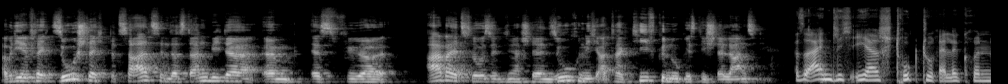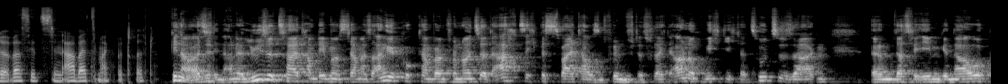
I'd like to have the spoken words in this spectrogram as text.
aber die dann vielleicht so schlecht bezahlt sind, dass dann wieder ähm, es für Arbeitslose, die nach Stellen suchen, nicht attraktiv genug ist, die Stelle anzunehmen. Also eigentlich eher strukturelle Gründe, was jetzt den Arbeitsmarkt betrifft. Genau, also den Analysezeitraum, den wir uns damals angeguckt haben, waren von 1980 bis 2005. Das ist vielleicht auch noch wichtig dazu zu sagen, ähm, dass wir eben genau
